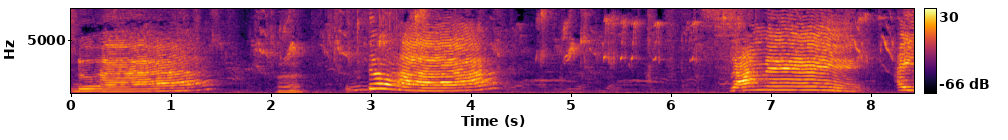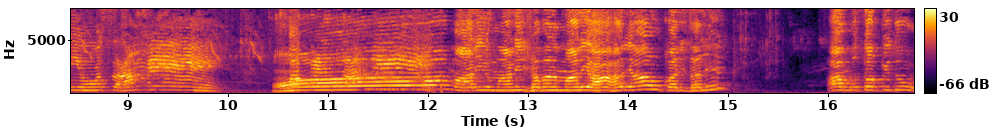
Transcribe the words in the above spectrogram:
ડોહા હા ડોહા સામે અયો સામે ઓ મારી માણી સગન મારી આ હારે આવું કરી થાલી આ મુ તો કીધું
